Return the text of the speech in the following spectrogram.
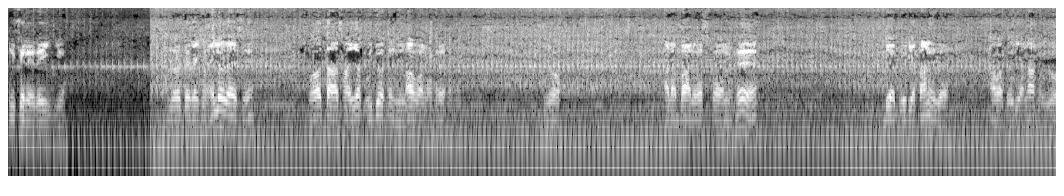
લીખેરે રહી ગયો જો અત્યારે છે હેલો જાય છે વળતા આશા એક વીડિયો છે ને લાવવાનો છે જો સાડા બાર વાસવાનું છે બે ધોરિયા તાણી જાય આવા ધોરિયા નાખો જો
